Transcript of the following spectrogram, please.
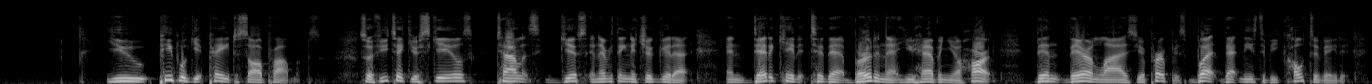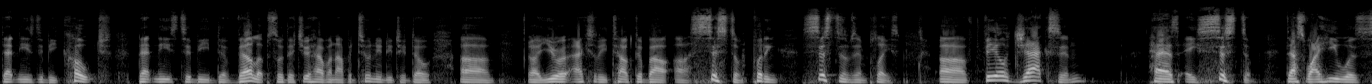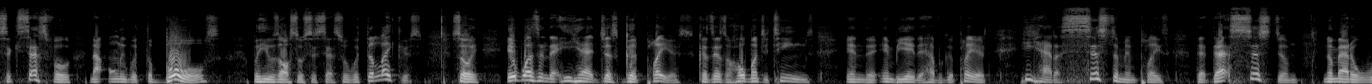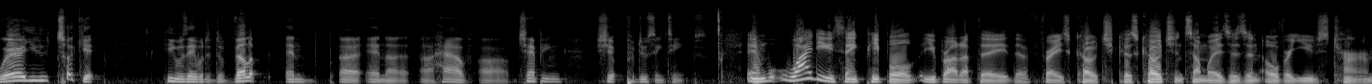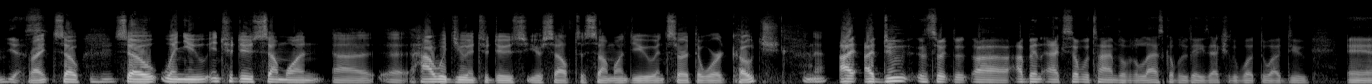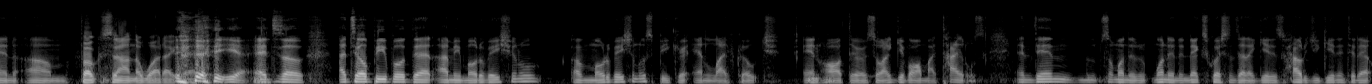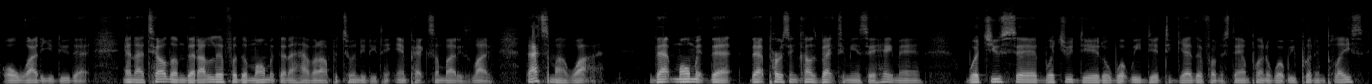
you people get paid to solve problems. So if you take your skills, talents, gifts, and everything that you're good at and dedicate it to that burden that you have in your heart, then therein lies your purpose. But that needs to be cultivated, that needs to be coached, that needs to be developed so that you have an opportunity to do. Uh, uh, you actually talked about uh, systems, putting systems in place. Uh, Phil Jackson has a system. That's why he was successful not only with the Bulls, but he was also successful with the Lakers. So it wasn't that he had just good players, because there's a whole bunch of teams in the NBA that have good players. He had a system in place that that system, no matter where you took it, he was able to develop and uh, and uh, uh, have uh, championship producing teams. And why do you think people? You brought up the the phrase coach because coach in some ways is an overused term. Yes. Right. So so when you introduce someone, uh, uh, how would you introduce yourself to someone? Do you insert the word coach in that? I, I do insert the. Uh, I've been asked several times over the last couple of days. Actually, what do I do? And um, Focusing on the what, I guess. yeah, and so I tell people that I'm a motivational, a motivational speaker and life coach and mm-hmm. author. So I give all my titles, and then someone of the, one of the next questions that I get is, "How did you get into that?" or "Why do you do that?" And I tell them that I live for the moment that I have an opportunity to impact somebody's life. That's my why. That moment that that person comes back to me and say, "Hey, man." What you said, what you did, or what we did together from the standpoint of what we put in place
